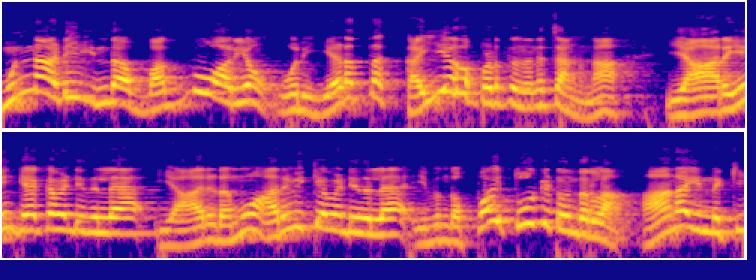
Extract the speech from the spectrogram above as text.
முன்னாடி இந்த வக்பு வாரியம் ஒரு இடத்த கையகப்படுத்த நினைச்சாங்கன்னா யாரையும் கேட்க வேண்டியதில்லை யாரிடமும் அறிவிக்க வேண்டியதில்லை. இவங்க போய் தூக்கிட்டு வந்துடலாம் ஆனால் இன்னைக்கு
